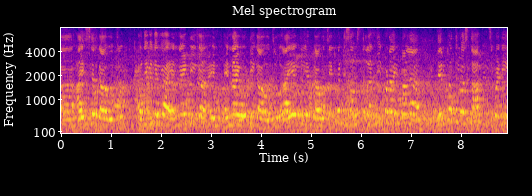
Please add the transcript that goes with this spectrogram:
ఆ, ఐసర్ కావచ్చు అదేవిధంగా ఎన్ఐటి ఎన్ఐఓటి కావచ్చు ఐఐటిఎం కావచ్చు ఇటువంటి సంస్థలన్నీ కూడా ఇవాళ తిరుపతిలో స్థాపించబడి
